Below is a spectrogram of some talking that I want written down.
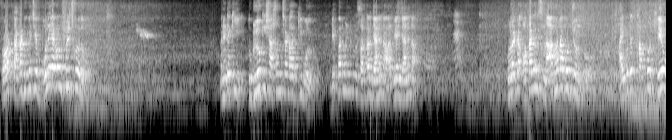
ফ্রড টাকা ঢুকেছে বলে অ্যাকাউন্ট ফ্রিজ করে দেবো। মানে এটা কি? তুগলো কি শাসন ছাড়া আর কি বলব? ডিপার্টমেন্টগুলো সরকার জানে না আরবিআই জানে না? কোনো একটা অকারেন্স না ঘটা পর্যন্ত হাইকোর্টের থাপ্পড় খেয়েও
